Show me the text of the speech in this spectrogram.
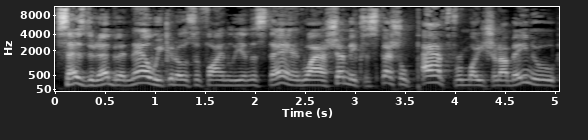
Says the Rebbe, now we could also finally understand why Hashem makes a special path for Moshe Rabbeinu,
